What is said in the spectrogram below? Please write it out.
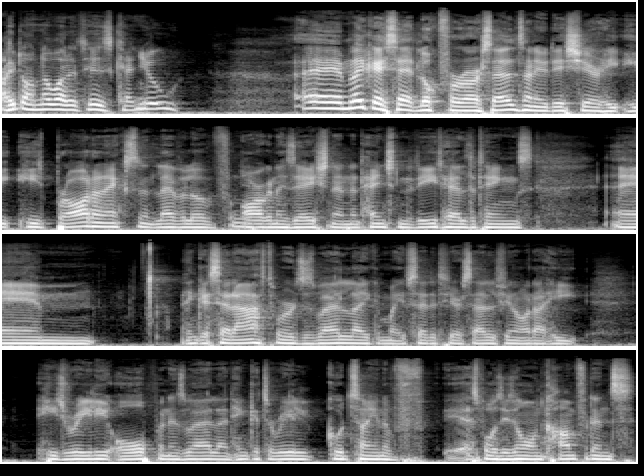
I don't know what it is. Can you? Um, like I said, look for ourselves anyway. This year, he, he he's brought an excellent level of organisation and attention to detail to things. Um, I think I said afterwards as well. Like I might have said it to yourself, you know that he he's really open as well. I think it's a real good sign of, I suppose, his own confidence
